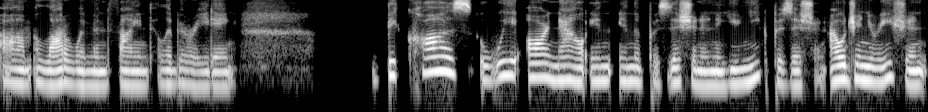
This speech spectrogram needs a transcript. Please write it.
um, a lot of women find liberating because we are now in in the position in a unique position. Our generation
